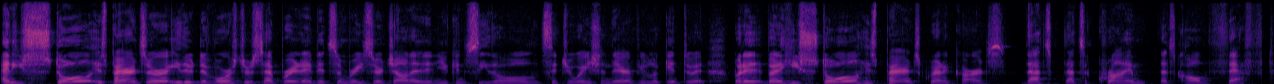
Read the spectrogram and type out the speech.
and he stole, his parents are either divorced or separated. I did some research on it, and you can see the whole situation there if you look into it. But, it, but he stole his parents' credit cards. That's, that's a crime, that's called theft.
